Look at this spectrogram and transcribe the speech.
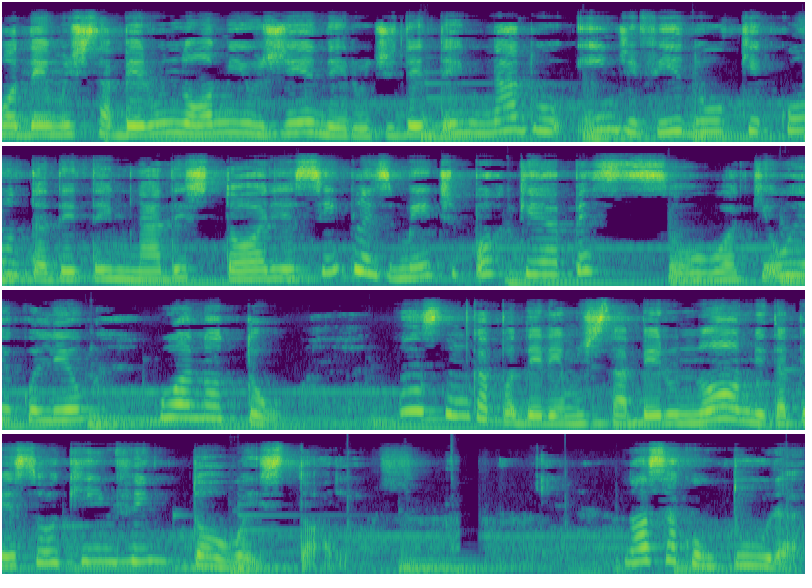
Podemos saber o nome e o gênero de determinado indivíduo que conta determinada história simplesmente porque a pessoa que o recolheu o anotou, mas nunca poderemos saber o nome da pessoa que inventou a história. Nossa cultura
